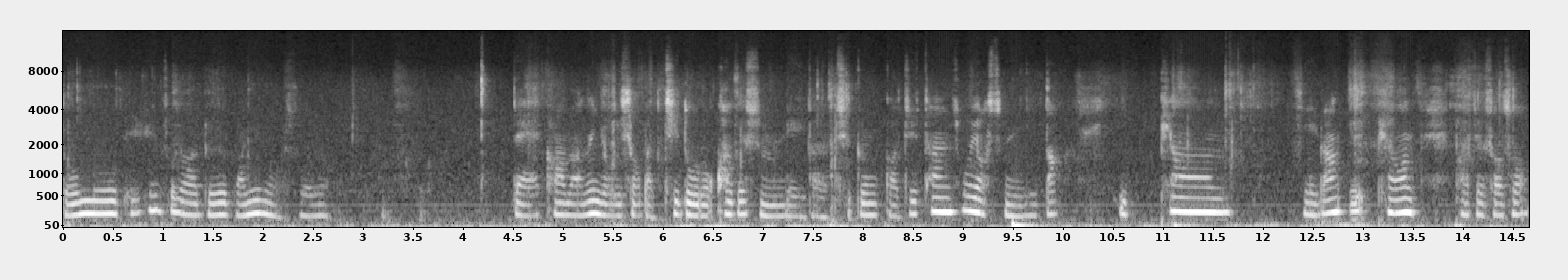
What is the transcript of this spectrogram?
너무 베이킹소다를 많이 넣었어요. 네 그러면은 여기서 마치도록 하겠습니다. 지금까지 탄소였습니다. 2편 이랑 1편 봐주셔서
